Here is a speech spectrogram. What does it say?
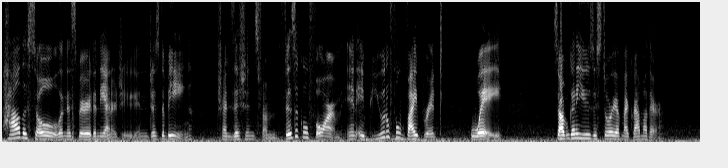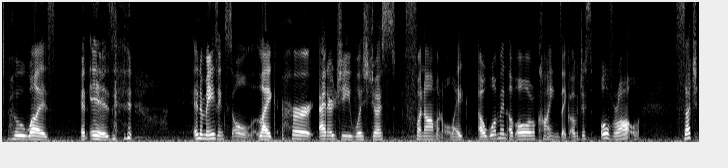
how the soul and the spirit and the energy and just the being transitions from physical form in a beautiful, vibrant way. So I'm going to use the story of my grandmother, who was and is an amazing soul. Like her energy was just phenomenal. Like a woman of all kinds, like of just overall such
